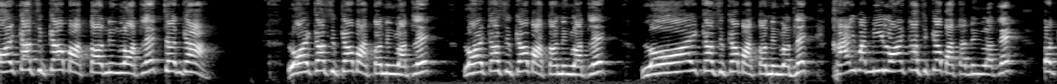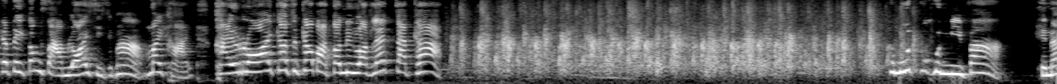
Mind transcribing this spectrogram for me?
ร้อยเก้าสิบเก้าบาทต่อหนึ่งหลอดเล็กเชิญค่ะร้อยเก้าสิบเก้าบาทต่อหนึ่งหลอดเล็กร้อยเก้าสิบเก้าบาทต่อหนึ่งหลอดเล็ก ร้อยเก้าสิบเก้าบาทต่อหนึ่งหลอดเล็ก ขายวันนี้ร้อยเก้าสิบเก้าบาทต่อหนึ่งหลอดเล็ก ปกติต้องสามร้อยสี่สิบห้าไม่ขาย ขายร้อยเก้าสิบเก้าบาทต่อหนึ่งหลอดเล็ก จัดค่ะ สมมติว่าคุณมีฝ้า เห็นไหม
